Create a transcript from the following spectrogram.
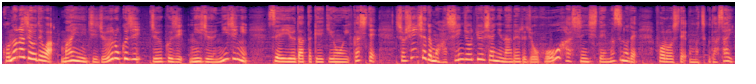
このラジオでは毎日16時、19時、22時に声優だった経験を活かして初心者でも発信上級者になれる情報を発信していますのでフォローしてお待ちください。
